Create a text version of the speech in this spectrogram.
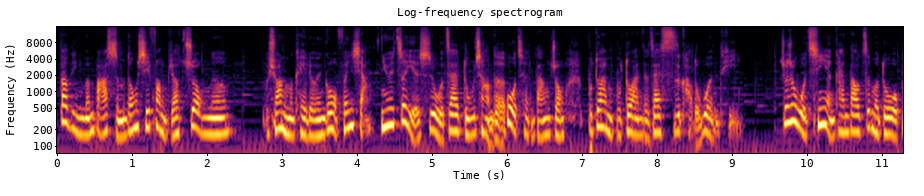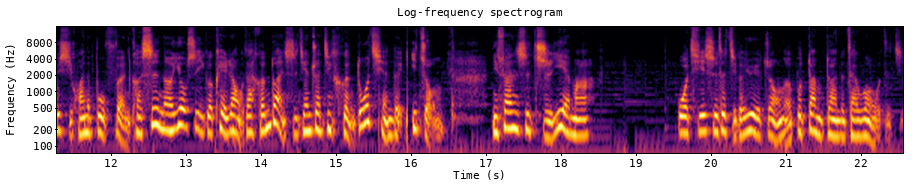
到底你们把什么东西放得比较重呢？我希望你们可以留言跟我分享，因为这也是我在赌场的过程当中不断不断的在思考的问题。就是我亲眼看到这么多我不喜欢的部分，可是呢，又是一个可以让我在很短时间赚进很多钱的一种，你算是职业吗？我其实这几个月中呢，不断不断的在问我自己。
